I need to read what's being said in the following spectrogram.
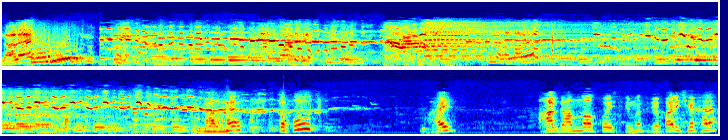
નાલાયક કપૂત ભાઈ આ ગામમાં કોઈ શ્રીમંત વેપારી છે ખરા?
